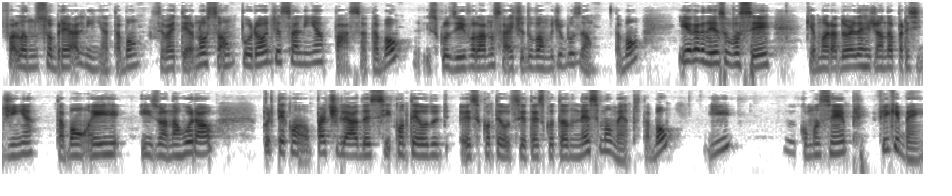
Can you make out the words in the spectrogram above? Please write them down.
falando sobre a linha, tá bom? Você vai ter a noção por onde essa linha passa, tá bom? Exclusivo lá no site do Vamos de Busão, tá bom? E agradeço você que é morador da região da Aparecidinha, tá bom? E, e zona rural, por ter compartilhado esse conteúdo, esse conteúdo que você está escutando nesse momento, tá bom? E, como sempre, fique bem.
